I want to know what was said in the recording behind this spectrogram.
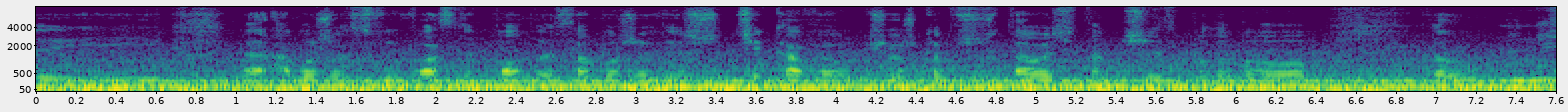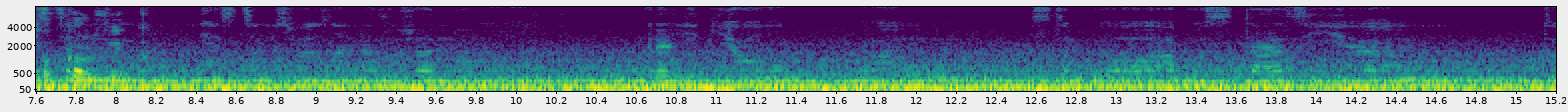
i, e, a może swój własny pomysł, a może wiesz, ciekawą książkę przeczytałaś i tam ci się spodobało, no, no nie, cokolwiek. jestem, nie jestem związana z żadną religią. Apostazji. To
